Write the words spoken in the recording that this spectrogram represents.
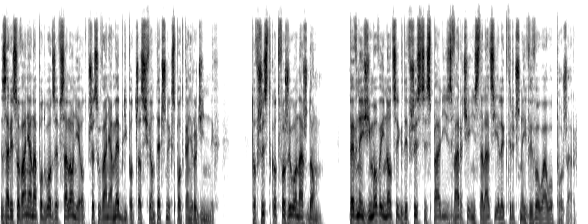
Zarysowania na podłodze w salonie od przesuwania mebli podczas świątecznych spotkań rodzinnych. To wszystko tworzyło nasz dom. Pewnej zimowej nocy, gdy wszyscy spali, zwarcie instalacji elektrycznej wywołało pożar.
